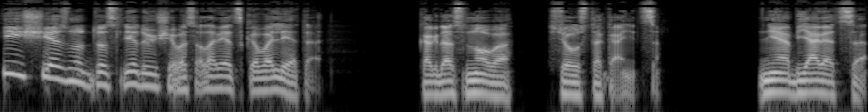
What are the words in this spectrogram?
и исчезнут до следующего соловецкого лета, когда снова все устаканится. Не объявятся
